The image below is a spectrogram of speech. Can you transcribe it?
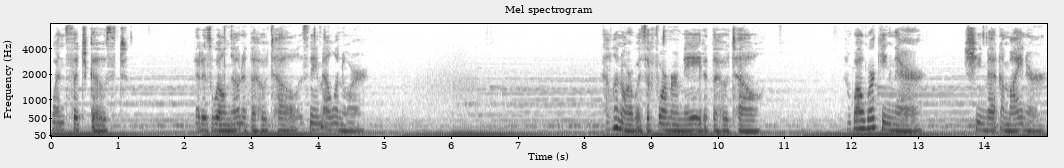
One such ghost that is well known at the hotel is named Eleanor. Eleanor was a former maid at the hotel, and while working there, she met a miner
